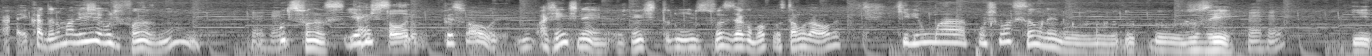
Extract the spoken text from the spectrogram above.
arrecadando uma legião de fãs, um- Uhum. muitos fãs. E a É um gente, estouro. o pessoal, a gente, né? A gente, todo mundo, os fãs de Dragon Ball que gostavam da obra, queriam uma continuação, né? Do, do, do- do- Z. Uhum. E,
